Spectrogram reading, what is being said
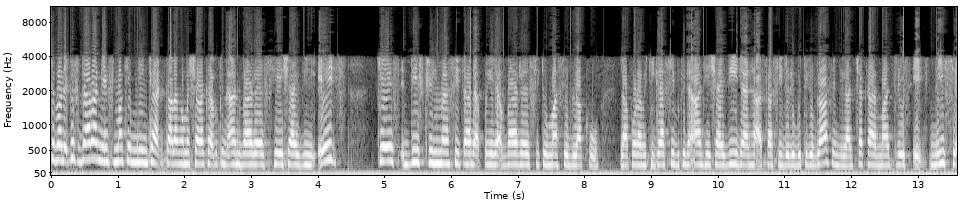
sebalik kesedaran yang semakin meningkat kalangan masyarakat berkenaan virus HIV AIDS, kes diskriminasi terhadap pengidap virus itu masih berlaku. Laporan mitigasi berkenaan HIV dan hak asasi 2013 yang dilancarkan Majlis AIDS Malaysia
